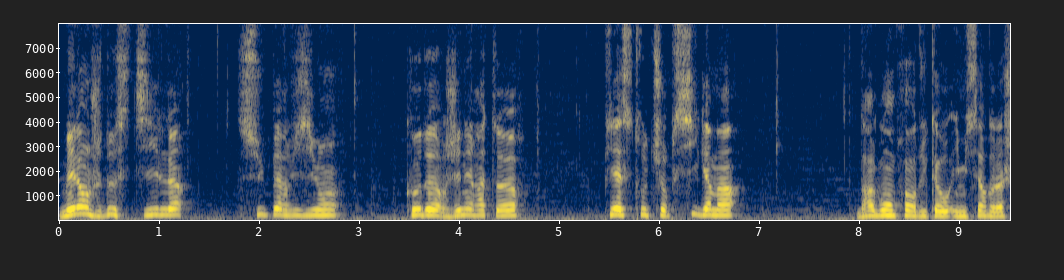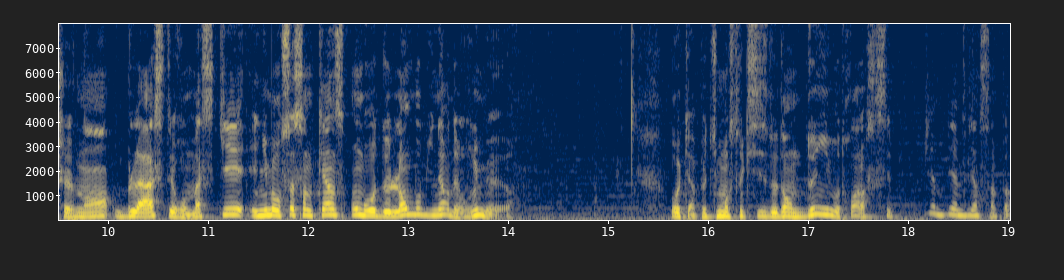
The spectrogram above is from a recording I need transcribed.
Mélange de style, supervision, codeur générateur, pièce structure psy gamma, dragon empereur du chaos, émissaire de l'achèvement, blast, héros masqué, et numéro 75, ombre de l'embobineur des rumeurs. Ok, un petit monstre X6 dedans de niveau 3, alors ça c'est bien bien bien sympa.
